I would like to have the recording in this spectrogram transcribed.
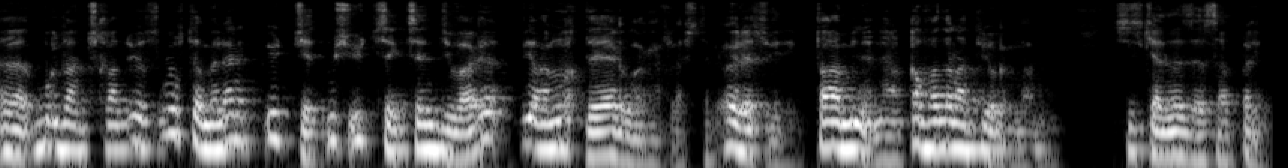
e, buradan çıkarıyoruz. Muhtemelen 3.70, 3.80 civarı bir anlık değer var arkadaşlar. Öyle söyleyeyim. Tahminen yani kafadan atıyorum ben. Siz kendiniz hesaplayın.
